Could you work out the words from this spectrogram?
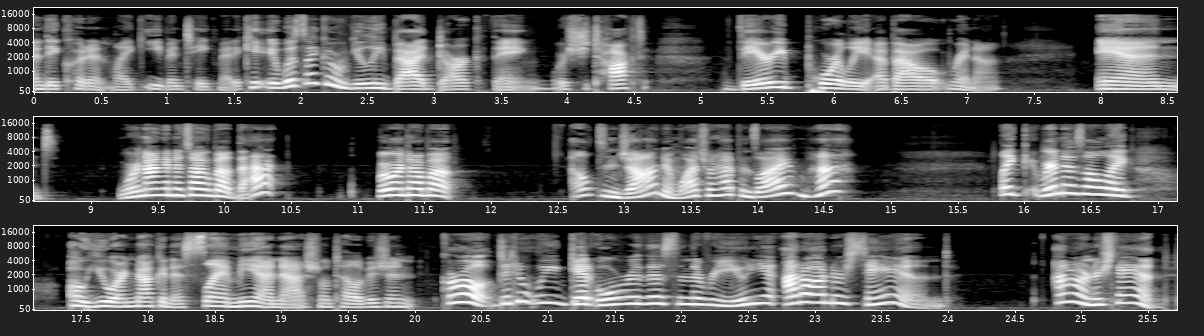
and they couldn't like even take medication. It was like a really bad dark thing where she talked very poorly about Rinna. And we're not going to talk about that. But we're going to talk about Elton John and watch what happens live, huh? Like Rinna's all like, "Oh, you are not going to slam me on national television." Girl, didn't we get over this in the reunion? I don't understand. I don't understand.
